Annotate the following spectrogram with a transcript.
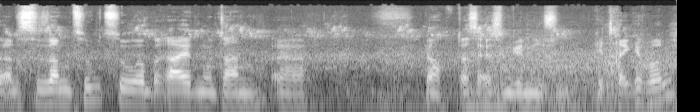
alles zusammen zuzubereiten und dann äh, ja, das Essen genießen. Getränkewunsch?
